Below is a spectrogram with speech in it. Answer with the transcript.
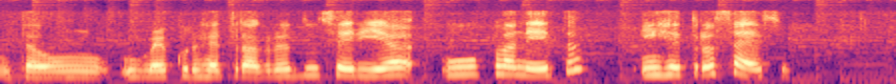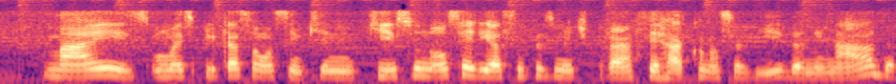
Então, o Mercúrio retrógrado seria o planeta em retrocesso. Mas uma explicação assim que, que isso não seria simplesmente para ferrar com a nossa vida nem nada,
